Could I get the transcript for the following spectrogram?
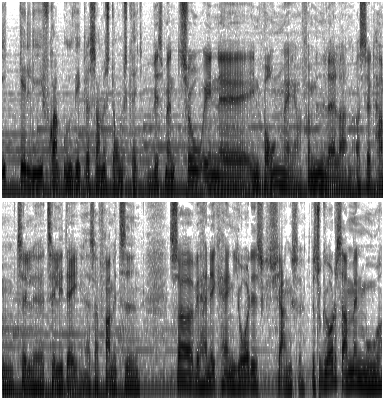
ikke lige frem udvikler sig med stormskridt. Hvis man tog en, øh, en vognmager fra middelalderen og satte ham til, øh, til i dag, altså frem i tiden, så vil han ikke have en jordisk chance. Hvis du gjorde det samme med en murer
